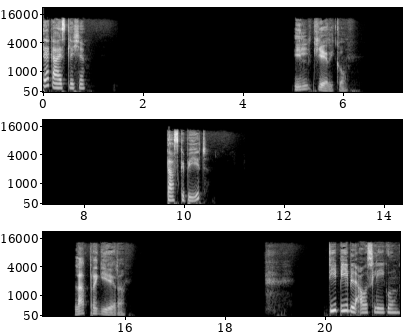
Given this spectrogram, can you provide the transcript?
Der Geistliche. Il chierico. Das Gebet. La preghiera. Die Bibelauslegung.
